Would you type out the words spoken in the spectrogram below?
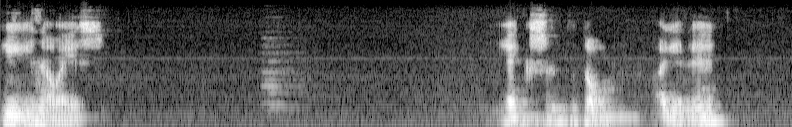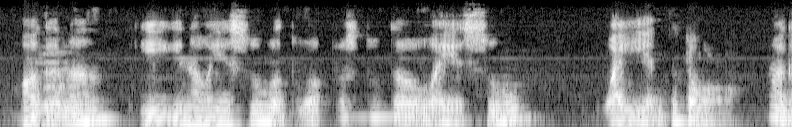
ಈಗಿನ ವಯಸ್ಸು ಎಕ್ಸ್ ಅಂತ ತಗೊಳ್ಳೋಣ ಹಾಗೇನೆ ಮಗನ ಈಗಿನ ವಯಸ್ಸು ಅಥವಾ ಪ್ರಸ್ತುತ ವಯಸ್ಸು ವೈ ಅಂತ ತಗೊಳ್ಳೋಣ ಆಗ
